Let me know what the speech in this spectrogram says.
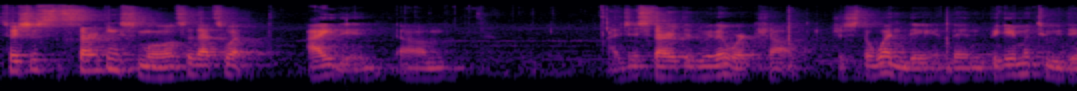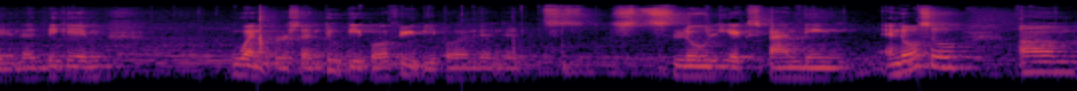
so it's just starting small. So that's what I did. Um, I just started with a workshop, just a one day, and then became a two day, and then became one person, two people, three people, and then it's slowly expanding. And also, um,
